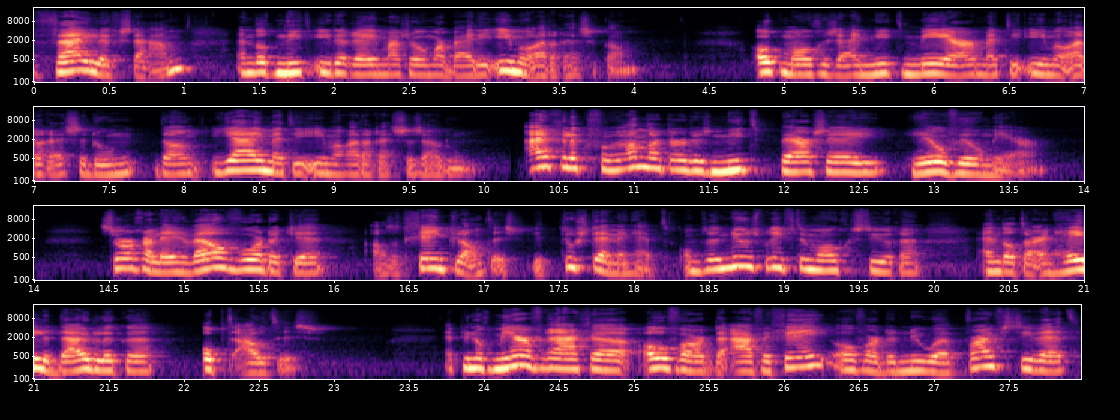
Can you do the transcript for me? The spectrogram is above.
veilig staan en dat niet iedereen maar zomaar bij die e-mailadressen kan. Ook mogen zij niet meer met die e-mailadressen doen dan jij met die e-mailadressen zou doen. Eigenlijk verandert er dus niet per se heel veel meer. Zorg alleen wel voor dat je, als het geen klant is, je toestemming hebt om ze een nieuwsbrief te mogen sturen en dat er een hele duidelijke opt-out is. Heb je nog meer vragen over de AVG, over de nieuwe privacywet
